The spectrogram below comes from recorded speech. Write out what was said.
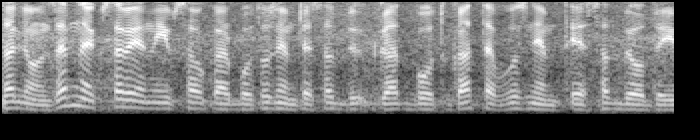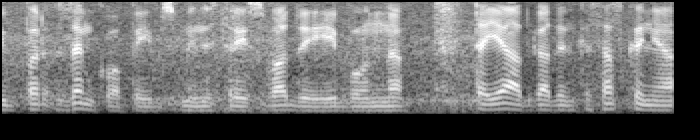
Zaļo un Zemnieku savienība savukārt būtu, atbild, būtu gatava uzņemties atbildību par zemkopības ministrijas vadību. Un, te jāatgādina, ka saskaņā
